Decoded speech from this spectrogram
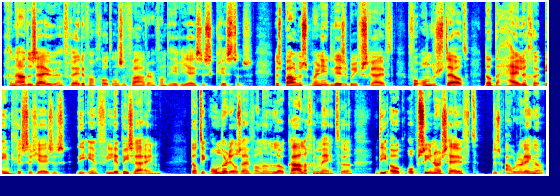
Genade zij u en vrede van God onze Vader en van de Heer Jezus Christus. Dus Paulus, wanneer hij deze brief schrijft, veronderstelt dat de heiligen in Christus Jezus die in Filippi zijn, dat die onderdeel zijn van een lokale gemeente die ook opzieners heeft, dus ouderlingen,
